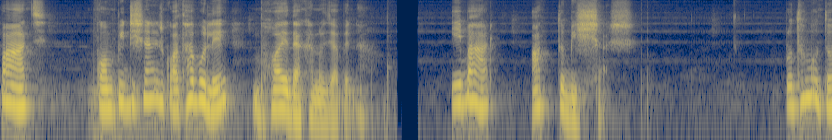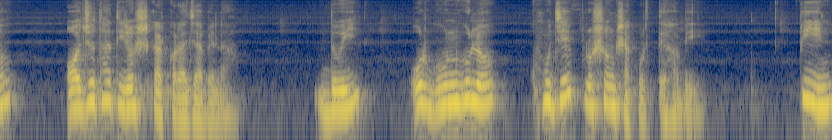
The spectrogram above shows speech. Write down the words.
পাঁচ, কম্পিটিশনের কথা বলে ভয় দেখানো যাবে না। এবার আত্মবিশ্বাস। প্রথমত, অযথা তিরস্কার করা যাবে না। দুই, ওর গুণগুলো খুঁজে প্রশংসা করতে হবে। তিন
